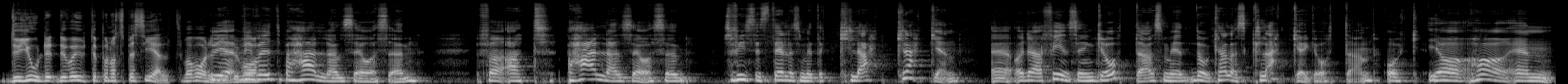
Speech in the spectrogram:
du, gjorde, du var ute på något speciellt. Vad var det? Vi? Du vi var ute på Hallandsåsen. För att på Hallandsåsen så finns det ett ställe som heter Klack, Klacken. Eh, Och där finns en grotta som då kallas Klackagrottan. Och jag har en,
